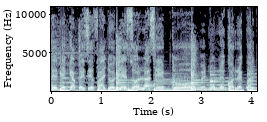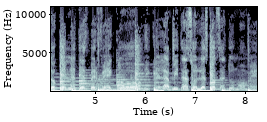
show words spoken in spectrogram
De que a veces fallo y eso lo acepto Pero luego recuerdo que nadie es perfecto Y que la vida solo es cosa de un momento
